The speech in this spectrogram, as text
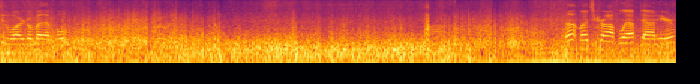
See the water going by that pole? Not much crop left out here.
